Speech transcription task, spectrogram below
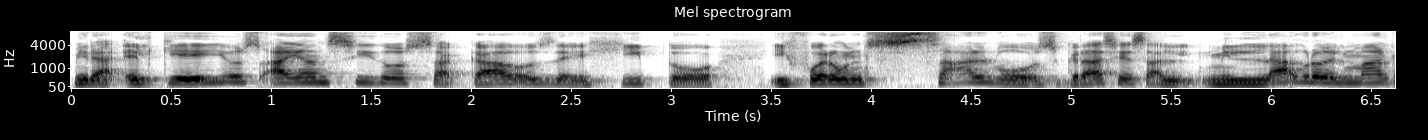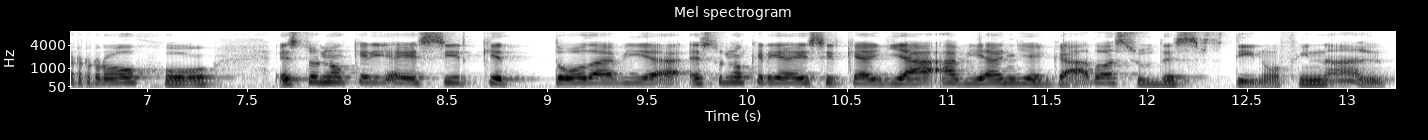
Mira, el que ellos hayan sido sacados de Egipto y fueron salvos gracias al milagro del mar rojo, esto no quería decir que todavía, esto no quería decir que ya habían llegado a su destino final.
